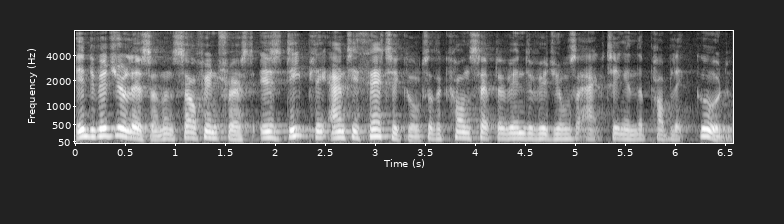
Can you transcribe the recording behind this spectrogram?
Individualism and self interest is deeply antithetical to the concept of individuals acting in the public good.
